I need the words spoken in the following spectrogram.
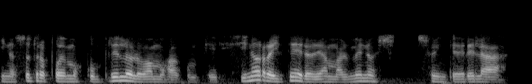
y nosotros podemos cumplirlo, lo vamos a cumplir. Si no, reitero, digamos, al menos yo integré la,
